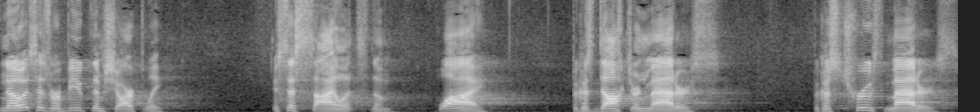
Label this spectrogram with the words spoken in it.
No, it says rebuke them sharply. It says silence them. Why? Because doctrine matters, because truth matters,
